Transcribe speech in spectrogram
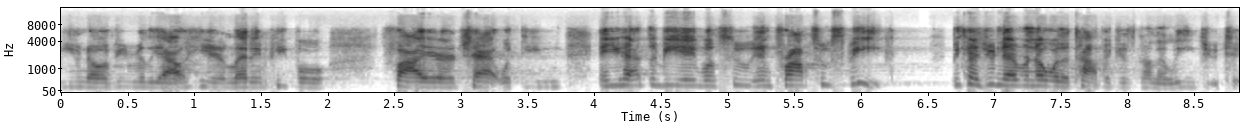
you know, if you're really out here letting people fire, chat with you, and you have to be able to impromptu speak because you never know where the topic is going to lead you to,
